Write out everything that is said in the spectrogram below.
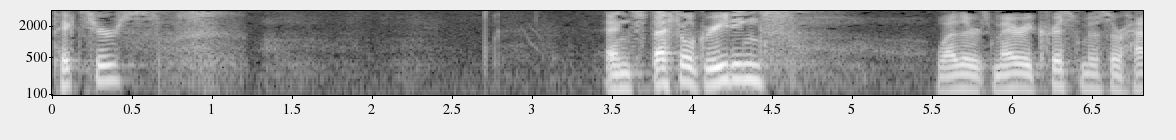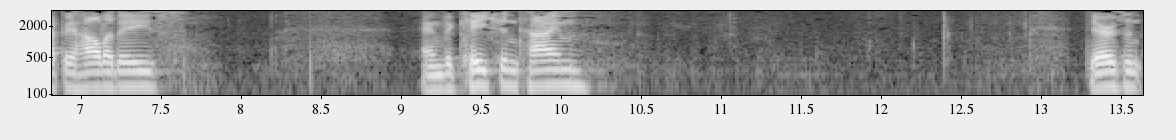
pictures, and special greetings, whether it's Merry Christmas or Happy Holidays, and vacation time. There's an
